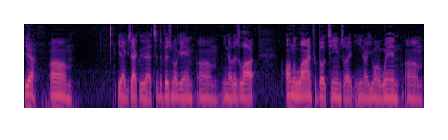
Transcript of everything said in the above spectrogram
Yeah, um, yeah, exactly that. It's a divisional game. Um, you know, there's a lot on the line for both teams. Like, you know, you want to win. Um,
